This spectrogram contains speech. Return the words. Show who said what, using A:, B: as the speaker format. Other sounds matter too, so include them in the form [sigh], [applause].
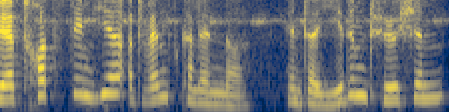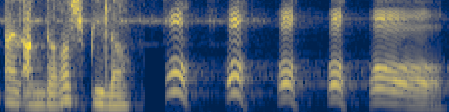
A: Wer trotzdem hier Adventskalender. Hinter jedem Türchen ein anderer Spieler. Ho, ho, ho,
B: ho, ho.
